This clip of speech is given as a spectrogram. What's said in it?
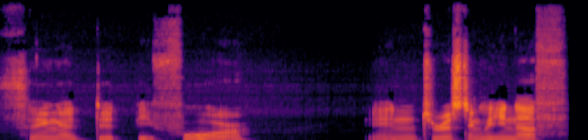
thing I did before. Interestingly enough,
